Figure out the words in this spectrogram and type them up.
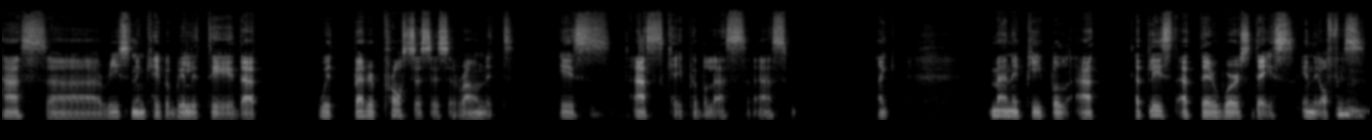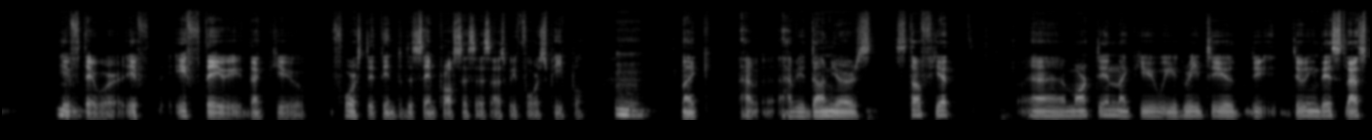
has uh, reasoning capability that, with better processes around it, is as capable as as many people at at least at their worst days in the office mm-hmm. if mm. they were if if they like you forced it into the same processes as we force people mm. like have have you done your stuff yet uh, Martin? Like you, you agreed to you doing this last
